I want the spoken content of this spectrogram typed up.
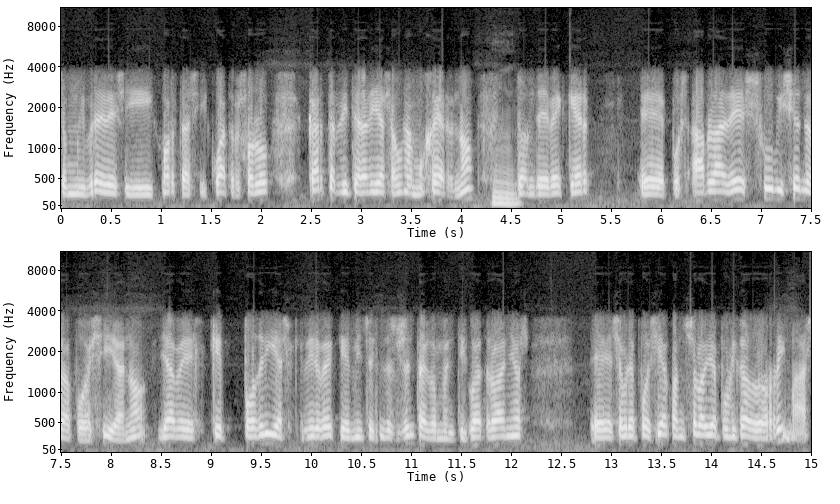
son muy breves y cortas, y cuatro solo, cartas literarias a una mujer, ¿no? Donde Becker eh, pues habla de su visión de la poesía, ¿no? Ya ves que podría escribir Becker en 1860 con 24 años eh, sobre poesía cuando solo había publicado dos rimas.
